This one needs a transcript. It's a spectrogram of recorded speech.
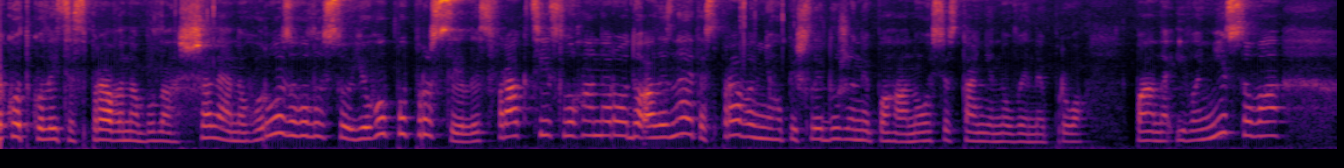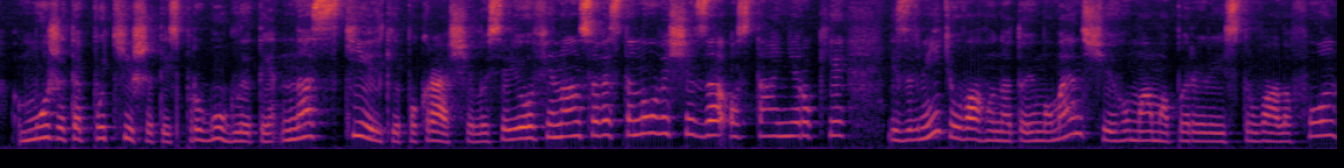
Так от, коли ця справа набула шаленого розголосу, його попросили з фракції Слуга народу, але знаєте, справи в нього пішли дуже непогано. Ось останні новини про пана Іванісова. Можете потішитись, прогуглити, наскільки покращилося його фінансове становище за останні роки. І зверніть увагу на той момент, що його мама перереєструвала фон,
